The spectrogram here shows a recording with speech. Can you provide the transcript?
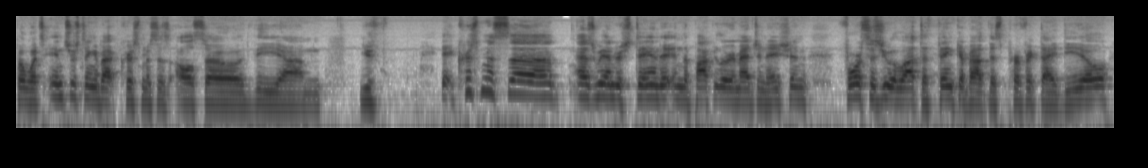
But what's interesting about Christmas is also the um, you Christmas, uh, as we understand it in the popular imagination, forces you a lot to think about this perfect ideal,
